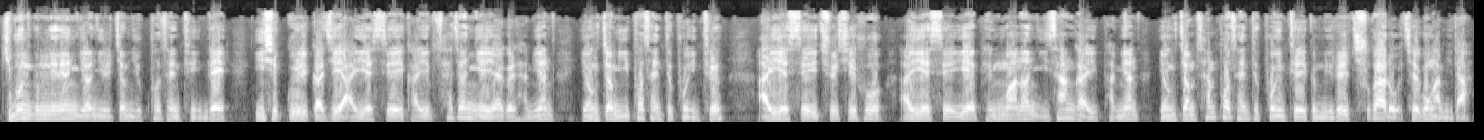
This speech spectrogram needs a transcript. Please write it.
기본 금리는 연 1.6%인데 29일까지 ISA 가입 사전 예약을 하면 0.2%포인트, ISA 출시 후 ISA에 100만 원 이상 가입하면 0.3%포인트의 금리를 추가로 제공합니다.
